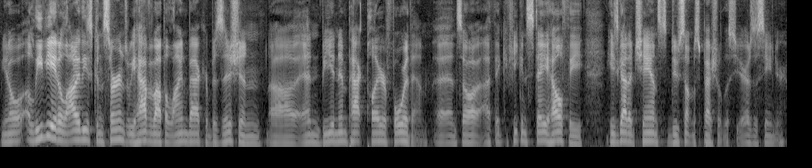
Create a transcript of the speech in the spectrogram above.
you know, alleviate a lot of these concerns we have about the linebacker position uh, and be an impact player for them. And so I think if he can stay healthy, he's got a chance to do something special this year as a senior.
